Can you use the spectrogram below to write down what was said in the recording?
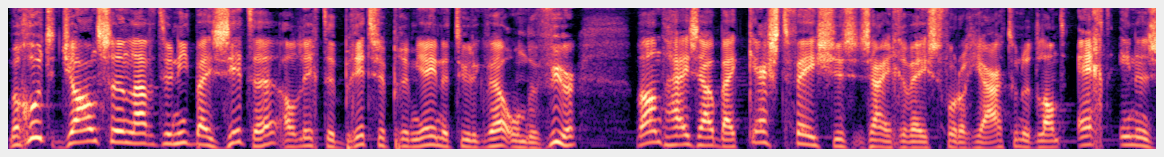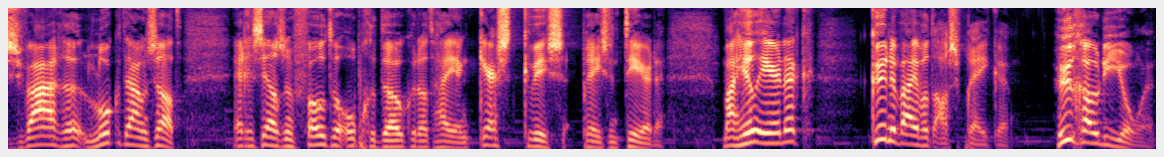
Maar goed, Johnson laat het er niet bij zitten, al ligt de Britse premier natuurlijk wel onder vuur. Want hij zou bij kerstfeestjes zijn geweest vorig jaar toen het land echt in een zware lockdown zat. Er is zelfs een foto opgedoken dat hij een kerstquiz presenteerde. Maar heel eerlijk, kunnen wij wat afspreken? Hugo de Jonge,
